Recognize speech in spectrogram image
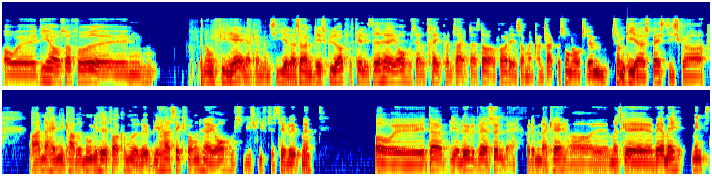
Og øh, de har jo så fået øh, nogle filialer, kan man sige, eller sådan. Det skyder op forskellige steder. Her i Aarhus er der tre kontakt, der står for det, som er kontaktpersoner over til dem, som giver spastisk og, og andre handicappede mulighed for at komme ud og løbe. Vi har seks vogne her i Aarhus, vi skiftes til at løbe med. Og øh, der bliver løbet hver søndag for dem, der kan, og øh, man skal være med mindst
